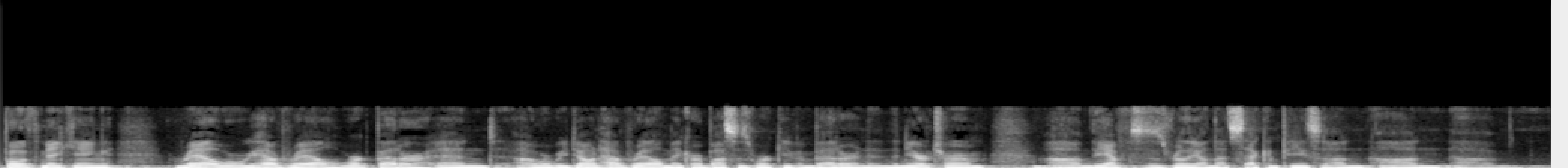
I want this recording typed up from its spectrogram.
both making rail where we have rail work better and uh, where we don't have rail make our buses work even better. And in the near term, um, the emphasis is really on that second piece on, on um,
